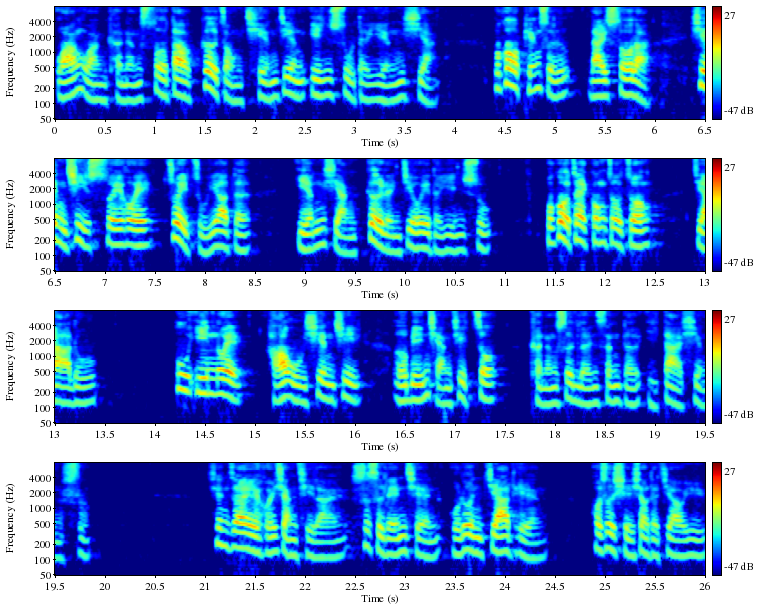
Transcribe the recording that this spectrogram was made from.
往往可能受到各种情境因素的影响。不过平时来说了，兴趣虽非最主要的。影响个人就业的因素。不过，在工作中，假如不因为毫无兴趣而勉强去做，可能是人生的一大幸事。现在回想起来，四十年前，无论家庭或是学校的教育，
